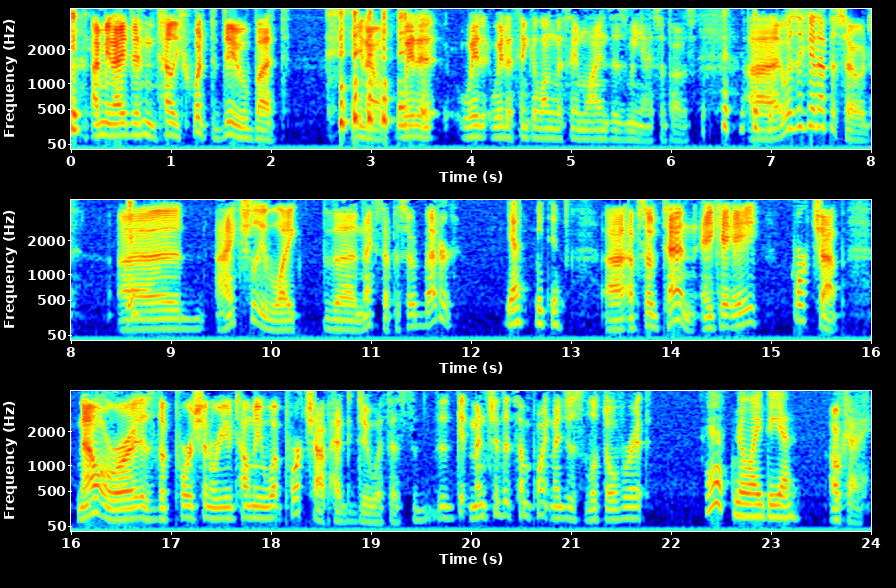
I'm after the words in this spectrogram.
I mean, I didn't tell you what to do, but you know, way to way to way to think along the same lines as me, I suppose. Uh, it was a good episode. Uh, I actually liked the next episode better. Yeah, me too. Uh, episode ten, aka Pork Chop. Now, Aurora, is the portion where you tell me what Pork Chop had to do with this. Did it get mentioned at some point, and I just looked over it? I have no idea. Okay.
